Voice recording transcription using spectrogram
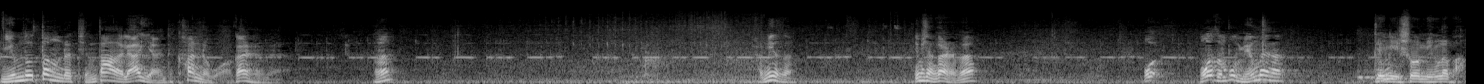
你们都瞪着挺大的俩眼睛看着我干什么呀？啊？什么意思？你们想干什么呀？我我怎么不明白呢？给你说明了吧？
